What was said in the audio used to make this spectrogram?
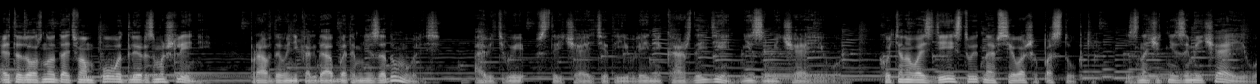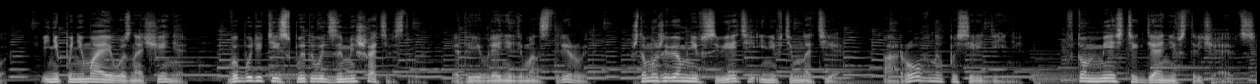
Это должно дать вам повод для размышлений. Правда, вы никогда об этом не задумывались? А ведь вы встречаете это явление каждый день, не замечая его. Хоть оно воздействует на все ваши поступки. Значит, не замечая его и не понимая его значения, вы будете испытывать замешательство. Это явление демонстрирует, что мы живем не в свете и не в темноте, а ровно посередине – в том месте, где они встречаются.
